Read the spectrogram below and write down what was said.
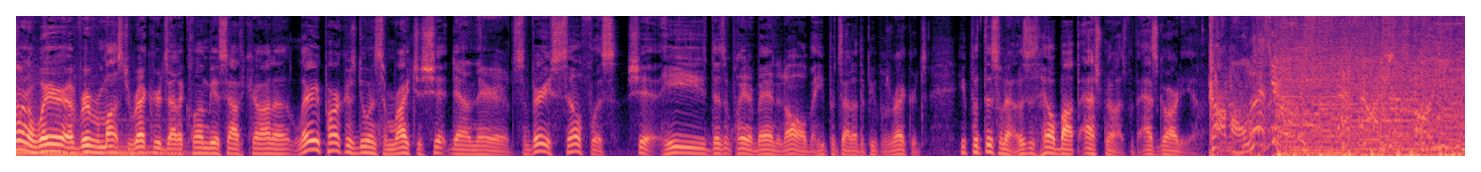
Guys aren't aware of River Monster Records out of Columbia, South Carolina, Larry Parker's doing some righteous shit down there. Some very selfless shit. He doesn't play in a band at all, but he puts out other people's records. He put this one out. This is Hellbop Astronauts with Asgardia. Come on, let's go. Asgardia's for you.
